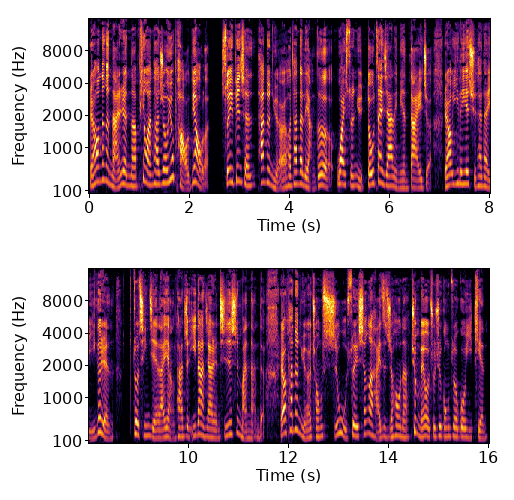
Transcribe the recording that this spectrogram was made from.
然后那个男人呢，骗完她之后又跑掉了，所以变成她的女儿和她的两个外孙女都在家里面待着，然后伊里叶许太太一个人。做清洁来养他这一大家人其实是蛮难的。然后他的女儿从十五岁生了孩子之后呢，就没有出去工作过一天。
